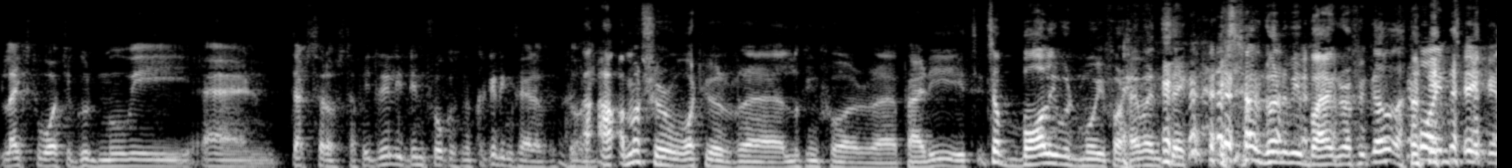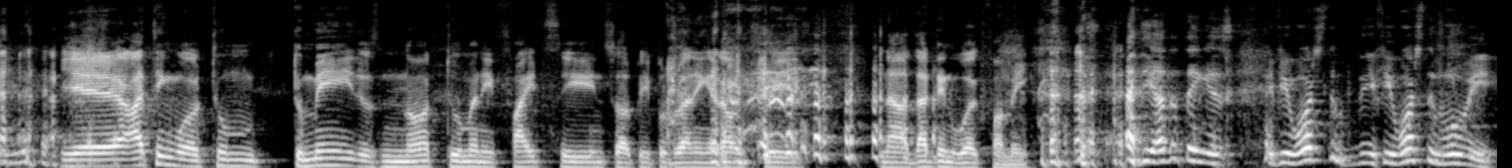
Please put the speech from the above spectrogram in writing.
likes to watch a good movie and that sort of stuff. It really didn't focus on the cricketing side of it. Dhoni. I, I'm not sure what you're uh, looking for, uh, Paddy. It's, it's a Bollywood movie, for heaven's sake. It's not going to be biographical. Point taken. yeah, I think well, to to me, there's not too many fight scenes or people running around free. No, that didn't work for me. And the other thing is, if you watch the if you watch the movie,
